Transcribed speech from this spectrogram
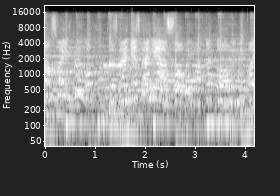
нам своим крылом В стране, стране особой, под которой мы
